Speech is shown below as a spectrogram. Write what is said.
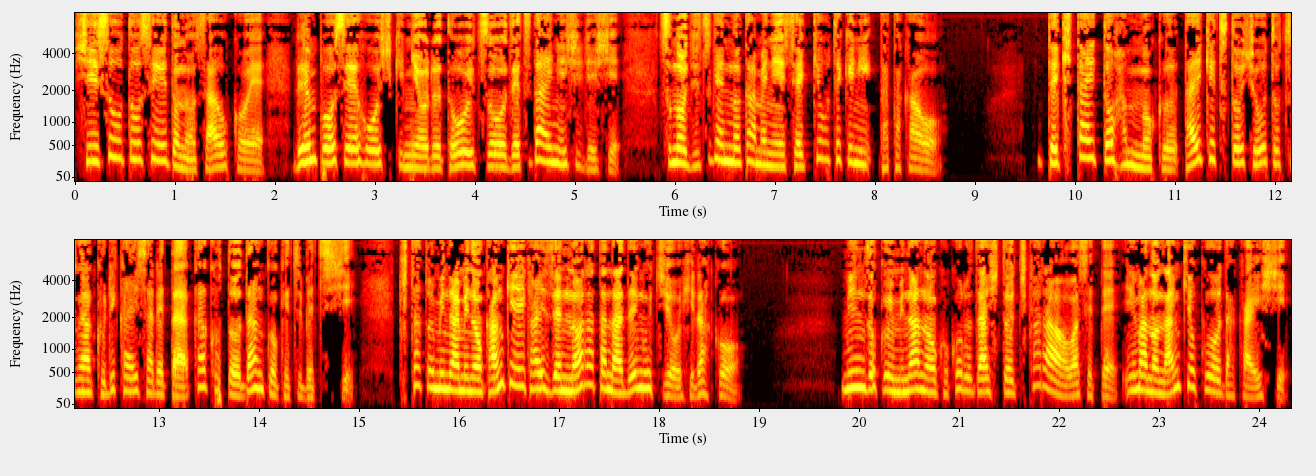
思想と制度の差を超え、連邦制方式による統一を絶大に支持し、その実現のために積極的に戦おう。敵対と反目、対決と衝突が繰り返された過去と断固決別し、北と南の関係改善の新たな出口を開こう。民族皆の志と力を合わせて今の難局を打開し、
